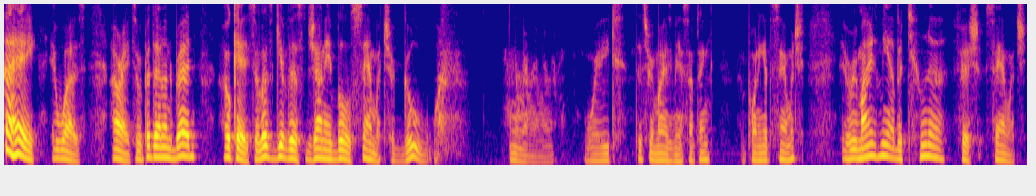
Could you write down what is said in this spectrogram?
Hey, it was. All right, so we put that on the bread. Okay, so let's give this Johnny Bull sandwich a go. Wait, this reminds me of something. I'm pointing at the sandwich. It reminds me of a tuna fish sandwich.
